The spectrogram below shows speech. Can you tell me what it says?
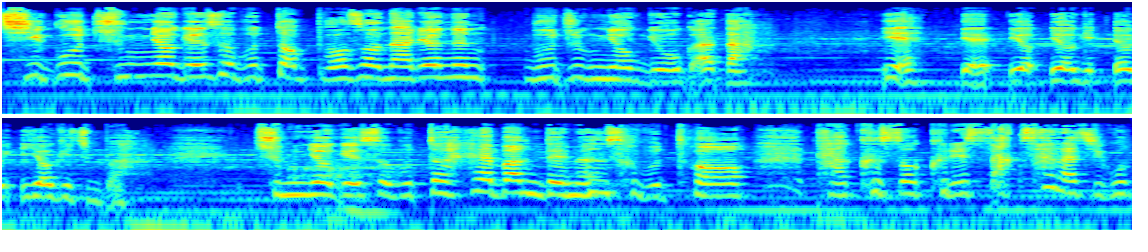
지구 중력에서부터 벗어나려는 무중력 요가다. 예, 예, 여, 여기, 여기, 여기 좀 봐. 중력에서부터 해방되면서부터 다크서클이 싹 사라지고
